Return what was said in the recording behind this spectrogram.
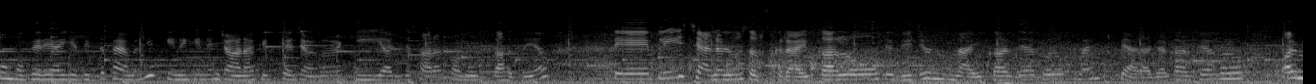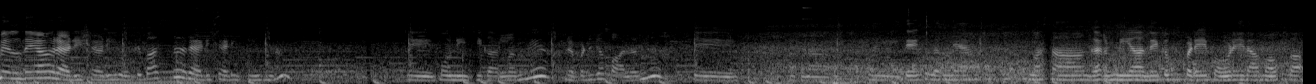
ਘੁੰਮ ਫਿਰ ਆਈਏ ਵਿਦ ਫੈਮਿਲੀ ਕਿਨੇ ਕਿਨੇ ਜਾਣਾ, ਕਿੱਥੇ ਜਾਣਾ, ਕੀ ਅੱਜ ਸਾਰਾ ਤੁਹਾਨੂੰ ਦੱਸਦੇ ਆ। ਤੇ ਪਲੀਜ਼ ਚੈਨਲ ਨੂੰ ਸਬਸਕ੍ਰਾਈਬ ਕਰ ਲਓ ਤੇ ਵੀਡੀਓ ਨੂੰ ਲਾਈਕ ਕਰ ਦਿਆ ਕਰੋ ਕਮੈਂਟ ਪਿਆਰਾ ਜਿਹਾ ਕਰ ਦਿਆ ਕਰੋ ਔਰ ਮਿਲਦੇ ਆ ਰੈਡੀ ਸ਼ੈਡੀ ਹੋ ਕੇ। ਬਸ ਰੈਡੀ ਸ਼ੈਡੀ ਕੀ ਹੋਣਾ? ਤੇ ਪੋਨੀ ਜੀ ਕਰ ਲੈਂਦੇ ਆ, ਰਬੜ ਜਿਹਾ ਪਾ ਲੈਂਦੇ ਆ ਤੇ ਆਪਣਾ ਦੇਖ ਲੈਂਦੇ ਆ ਮਸਾਂ ਗਰਮੀਆਂ ਦੇ ਕੱਪੜੇ ਪਾਉਣੇ ਦਾ ਮੌਕਾ।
